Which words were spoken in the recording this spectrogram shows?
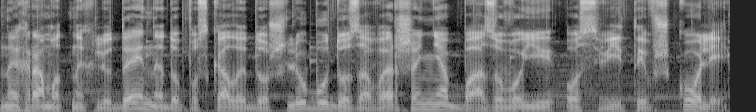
Неграмотних людей не допускали до шлюбу до завершення базової освіти в школі.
